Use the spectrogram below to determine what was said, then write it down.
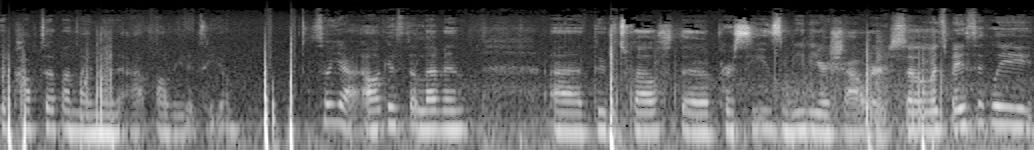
It popped up on my moon app. I'll read it to you. So yeah, August 11th. Uh, through the 12th, the Perseid meteor shower. So it's basically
